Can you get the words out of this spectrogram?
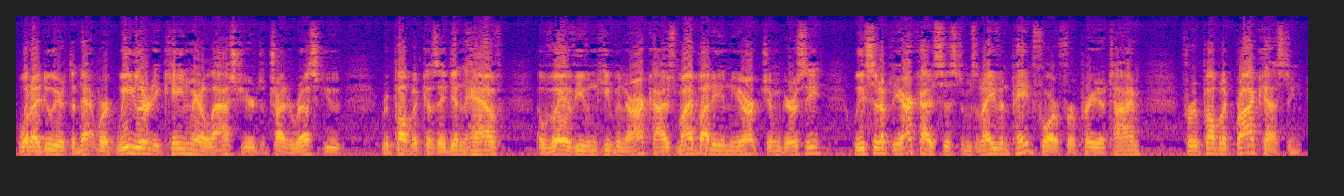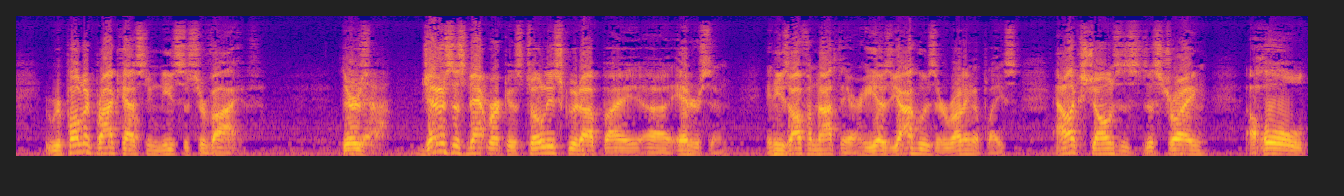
what I do here at the network. We literally came here last year to try to rescue Republic because they didn't have a way of even keeping their archives. My buddy in New York, Jim Gersey, we set up the archive systems, and I even paid for it for a period of time for Republic Broadcasting. Republic Broadcasting needs to survive. There's Yeah. Genesis Network is totally screwed up by uh, Anderson, and he's often not there. He has yahoos that are running the place. Alex Jones is destroying a whole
